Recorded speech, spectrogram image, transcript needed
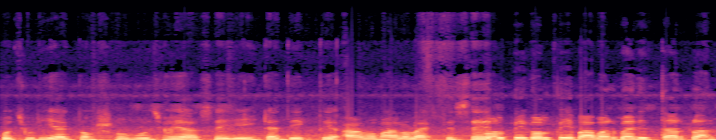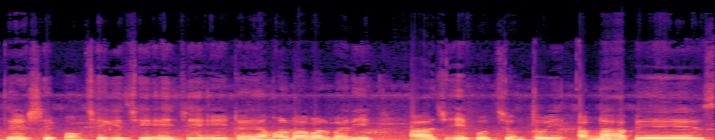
কচুরি একদম সবুজ হয়ে আছে, এইটা দেখতে আরও ভালো লাগতেছে। গল্পে গল্পে বাবার বাড়ির দ্বার প্রান্তে এসে পৌঁছে গেছি, এই যে এইটাই আমার বাবার বাড়ি। আজ এ পর্যন্তই, আল্লাহ হাফেজ।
